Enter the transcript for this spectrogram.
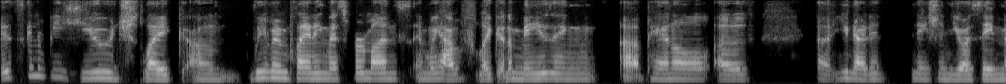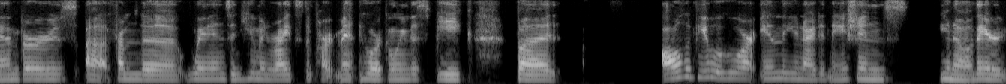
it's gonna be huge. Like um we've been planning this for months and we have like an amazing uh panel of uh United Nation USA members uh from the Women's and Human Rights Department who are going to speak. But all the people who are in the United Nations, you know, they're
